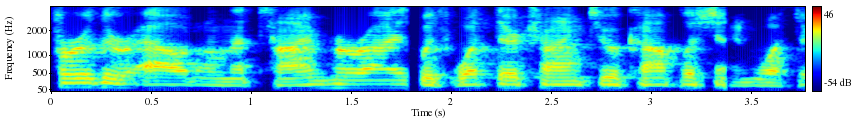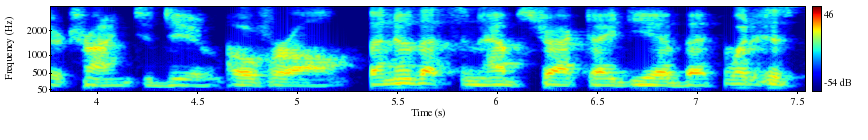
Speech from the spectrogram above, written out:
further out on the time horizon with what they're trying to accomplish and what they're trying to do overall. I know that's an abstract idea, but what has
